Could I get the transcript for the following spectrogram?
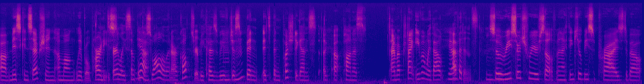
uh, misconception among liberal And parties It's fairly simple Yeah. to swallow in our culture because we've Mhm. just been it's been pushed against uh, upon us time after time, even without Yeah. evidence. so Mhm. research for yourself and i think you'll be surprised about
